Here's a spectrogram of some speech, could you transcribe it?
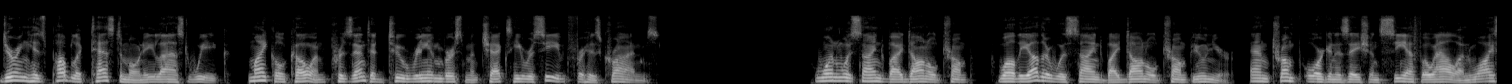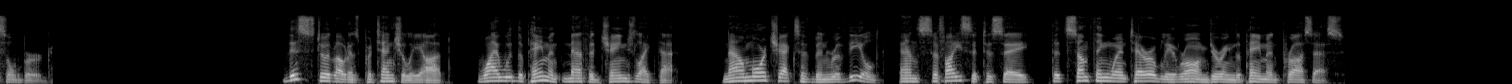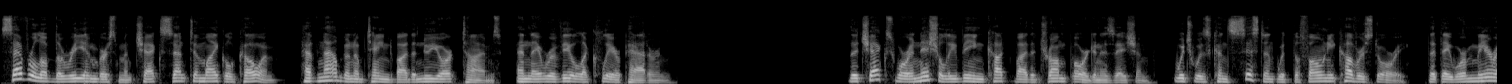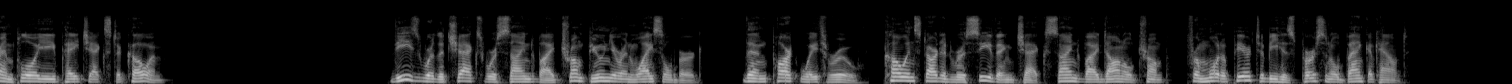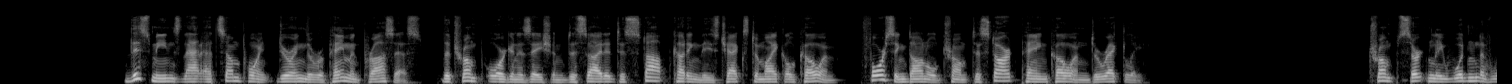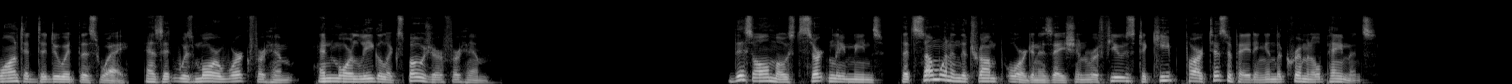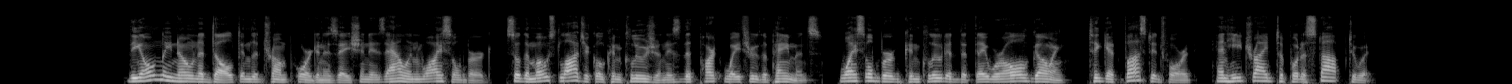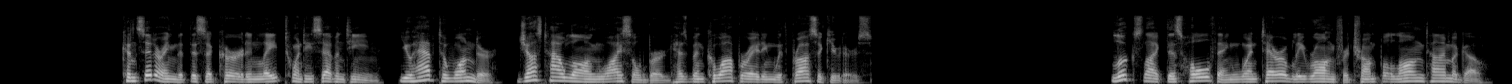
During his public testimony last week, Michael Cohen presented two reimbursement checks he received for his crimes. One was signed by Donald Trump, while the other was signed by Donald Trump Jr. and Trump Organization CFO Allen Weisselberg. This stood out as potentially odd. Why would the payment method change like that? Now more checks have been revealed, and suffice it to say that something went terribly wrong during the payment process. Several of the reimbursement checks sent to Michael Cohen have now been obtained by the New York Times, and they reveal a clear pattern. The checks were initially being cut by the Trump Organization, which was consistent with the phony cover story that they were mere employee paychecks to Cohen these were the checks were signed by Trump Jr. and Weisselberg. Then partway through, Cohen started receiving checks signed by Donald Trump from what appeared to be his personal bank account. This means that at some point during the repayment process, the Trump organization decided to stop cutting these checks to Michael Cohen, forcing Donald Trump to start paying Cohen directly. Trump certainly wouldn't have wanted to do it this way, as it was more work for him and more legal exposure for him. This almost certainly means that someone in the Trump organization refused to keep participating in the criminal payments. The only known adult in the Trump organization is Allen Weisselberg, so the most logical conclusion is that partway through the payments, Weisselberg concluded that they were all going to get busted for it, and he tried to put a stop to it. Considering that this occurred in late 2017, you have to wonder just how long Weisselberg has been cooperating with prosecutors. Looks like this whole thing went terribly wrong for Trump a long time ago.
